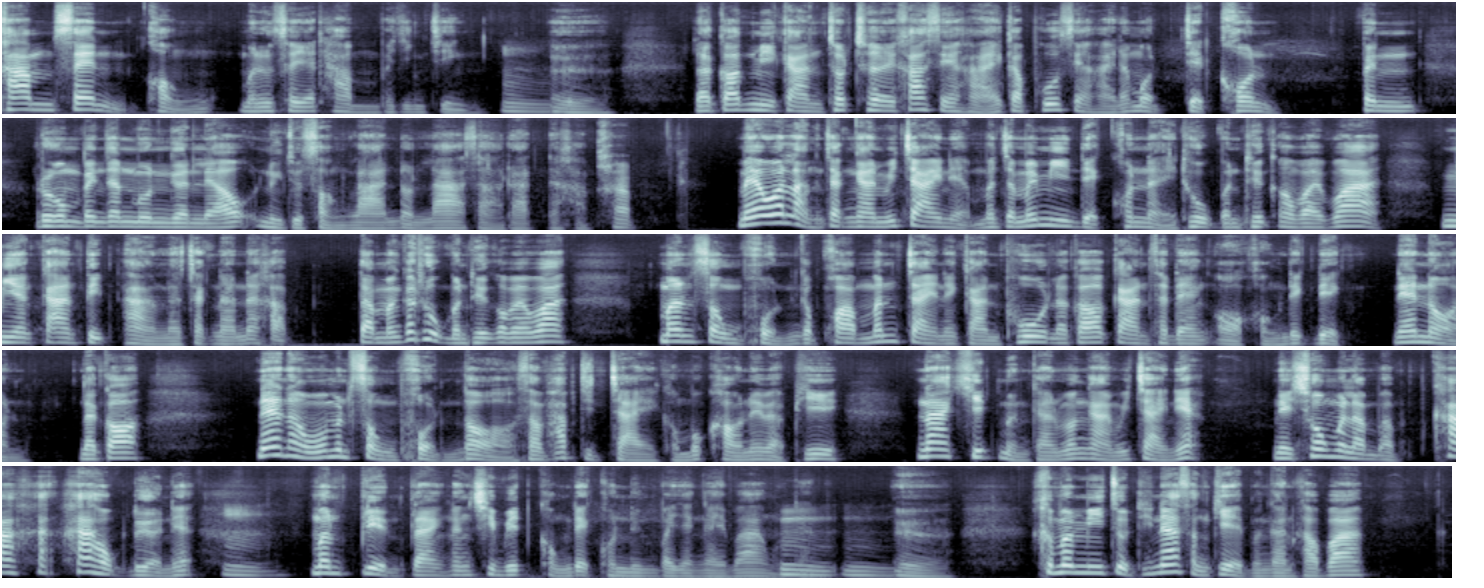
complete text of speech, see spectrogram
ข้ามเส้นของมนุษยธรรมไปจริงอืมๆเออ แล้วก็มีการชดเชยค่าเสียหายกับผู้เสียหายทั้งหมด 7 คน เป็นรวมเป็นจำนวนเงินแล้ว 1.2 ล้านดอลลาร์สหรัฐนะครับครับ แม้ว่าหลังจากงานวิจัยเนี่ยมันจะไม่มีเด็กคนไหนถูกบันทึกเอาไว้ว่า มีอาการติดอ่างหลังจากนั้นนะครับ แต่มันก็ถูกบันทึกเอาไว้ว่า มันส่งผลกับความมั่นใจในการพูดแล้วก็การแสดงออกของเด็กๆ แน่นอน แล้วก็แน่นอนว่ามันส่งผลต่อสภาพจิตใจของพวกเขาในแบบที่น่าคิดเหมือนกันว่างานวิจัยเนี่ย ในช่วงเวลาแบบค่าห้าหกเดือนเนี่ยอืมมันเปลี่ยนแปลงทั้งชีวิตของเด็กคนหนึ่งไปยังไงบ้างเหมืออืนกัมนอืมเออ คือมันมีจุดที่น่าสังเกตเหมือนกันครับว่า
